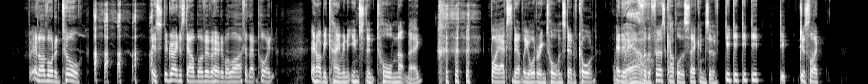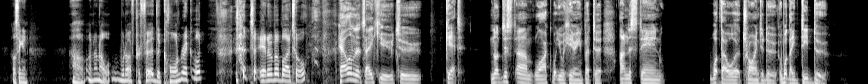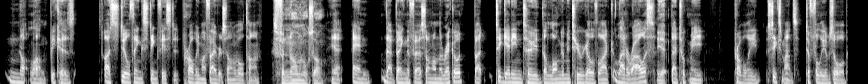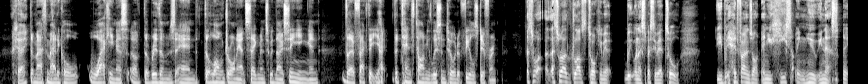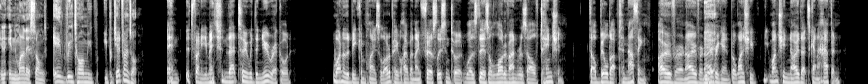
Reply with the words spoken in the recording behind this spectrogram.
and I've ordered Tool. it's the greatest album I've ever heard in my life at that point, and I became an instant Tool nutbag by accidentally ordering Tool instead of Korn. And it- for the first couple of seconds of dit, dit, dit, dit, dit, just like I was thinking, oh, I don't know, would I have preferred the Korn record to Ænima by Tool? How long did it take you to get not just um, like what you were hearing, but to understand what they were trying to do, or what they did do? Not long because I still think Stinkfist is probably my favourite song of all time. It's a phenomenal song. Yeah. And that being the first song on the record. But to get into the longer material of like Lateralus, Yep. that took me probably six months to fully absorb Okay. the mathematical wackiness of the rhythms and the long drawn out segments with no singing and the fact that you ha- the tenth time you listen to it, it feels different. That's what that's what I love talking about when especially about Tool. You put headphones on and you hear something new in that in, in one of their songs every time you you put your headphones on. And it's funny you mentioned that too with the new record. One of the big complaints a lot of people have when they first listen to it was there's a lot of unresolved tension. They'll build up to nothing over and over and Yeah. over again. But once you once you know that's going to happen,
